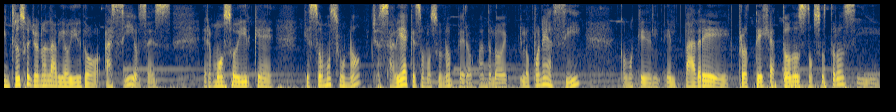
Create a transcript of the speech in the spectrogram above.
Incluso yo no la había oído así, o sea, es hermoso oír que, que somos uno. Yo sabía que somos uno, pero cuando lo, lo pone así, como que el, Padre protege a todos nosotros y,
